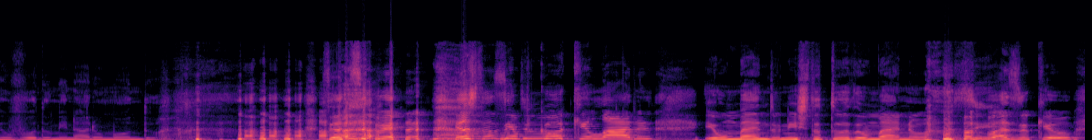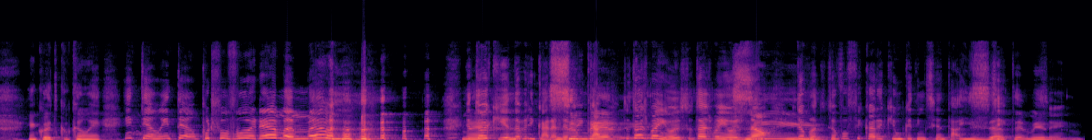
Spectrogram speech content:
eu vou dominar o mundo. Estás a ver? Eles estão sempre com aquele ar. Eu mando nisto tudo, humano. Sim. Faz o que eu. Enquanto que o cão é. Então, então, por favor, ama-me. ama-me." Eu estou aqui, anda a brincar, anda a Super- brincar. Tu estás bem hoje, tu estás bem hoje, não? Sim. Então pronto, então vou ficar aqui um bocadinho sentado. Exatamente. sim.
